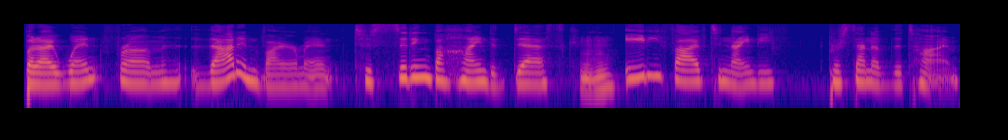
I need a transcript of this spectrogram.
But I went from that environment to sitting behind a desk 85 to 90% of the time.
